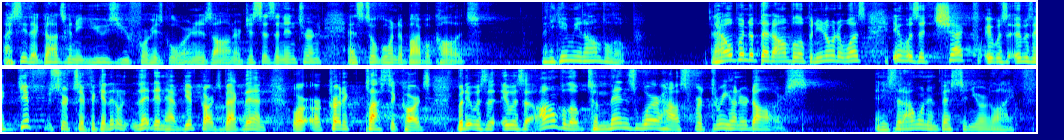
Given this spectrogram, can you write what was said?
I see that God's going to use you for his glory and his honor, just as an intern and still going to Bible college. And he gave me an envelope. And I opened up that envelope, and you know what it was? It was a check. It was, it was a gift certificate. They, don't, they didn't have gift cards back then or, or credit plastic cards, but it was, a, it was an envelope to Men's Wearhouse for $300. And he said, I want to invest in your life.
